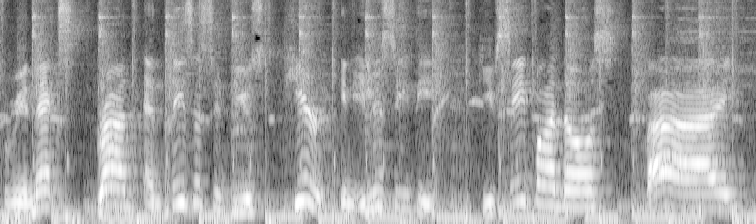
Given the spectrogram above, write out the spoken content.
for your next brand and tastes reviews here in Iloilo City. Keep safe mga nos! Bye!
